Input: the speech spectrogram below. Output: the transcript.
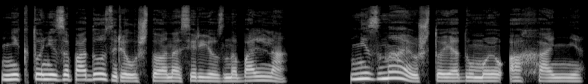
Никто не заподозрил, что она серьезно больна. Не знаю, что я думаю о Ханне.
